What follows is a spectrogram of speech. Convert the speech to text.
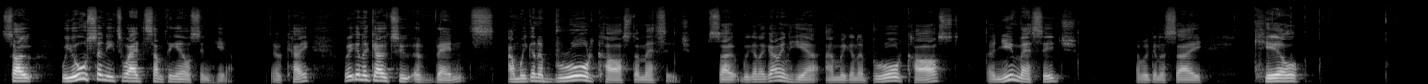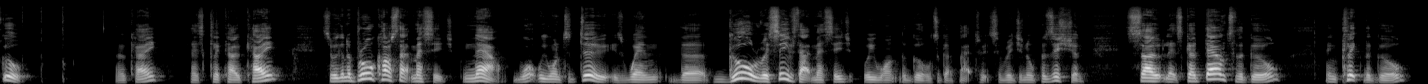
So we also need to add something else in here. Okay, we're going to go to events and we're going to broadcast a message. So we're going to go in here and we're going to broadcast a new message and we're going to say kill ghoul. Okay, let's click OK. So we're going to broadcast that message. Now, what we want to do is when the ghoul receives that message, we want the ghoul to go back to its original position. So let's go down to the ghoul and click the ghoul.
